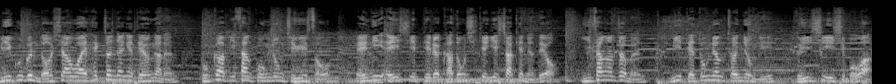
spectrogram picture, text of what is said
미국은 러시아와의 핵전쟁에 대응하는 국가 비상 공중 지휘소 NEACP를 가동시키기 시작했는데요. 이상한 점은 미 대통령 전용기 VC-25와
